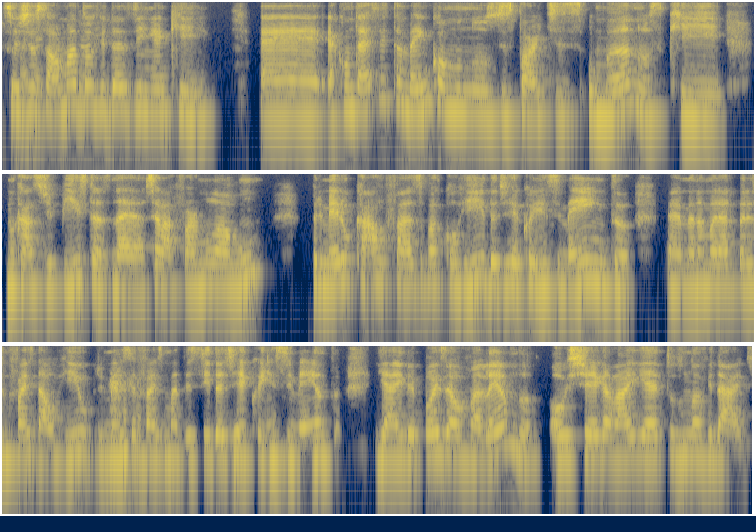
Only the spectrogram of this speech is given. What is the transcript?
Surgiu só uma duvidazinha aqui. É, acontece também como nos esportes humanos, que no caso de pistas, né, sei lá, Fórmula 1, primeiro o carro faz uma corrida de reconhecimento, é, meu namorado, por exemplo, faz downhill, primeiro você faz uma descida de reconhecimento, e aí depois é o valendo, ou chega lá e é tudo novidade?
